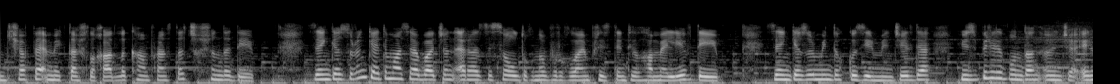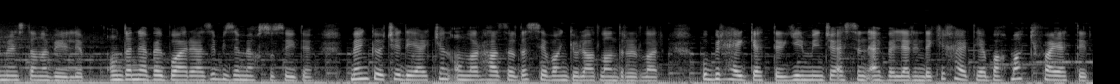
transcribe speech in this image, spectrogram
inkişaf və əməkdaşlıq adlı konfransda çıxışında deyib. Zəngəzurun qədim Azərbaycan ərazisi olduğunu vurğulayan prezident İlham Əliyev deyib: Zəngəzur 1920-ci ildə 101 il bundan öncə Ermənistana verilib. Ondan əvvəl bu ərazi bizə məxsus idi. Mən Göyçə deyərkən onlar hazırda Sevan gölü adlandırırlar. Bu bir həqiqətdir. 20-ci əsrin əvvəllərindəki xəritəyə baxmaq kifayətdir.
